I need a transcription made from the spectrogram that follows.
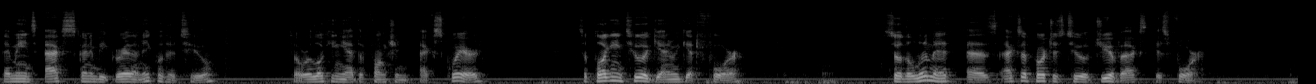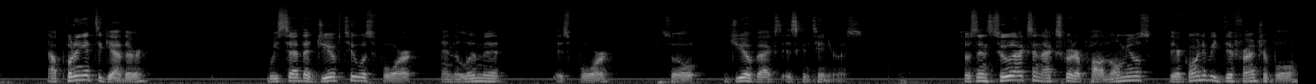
that means x is going to be greater than or equal to 2. So we're looking at the function x squared. So plugging 2 again, we get 4. So the limit as x approaches 2 of g of x is 4. Now putting it together, we said that g of 2 was 4 and the limit is 4. So g of x is continuous. So since 2x and x squared are polynomials, they're going to be differentiable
